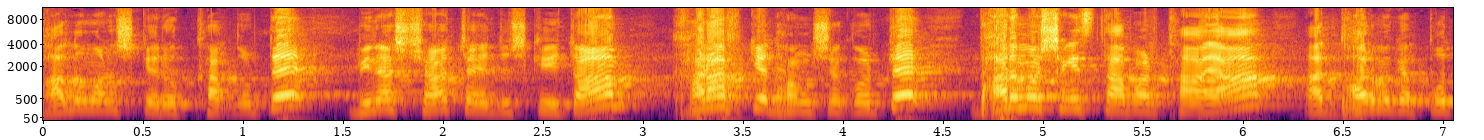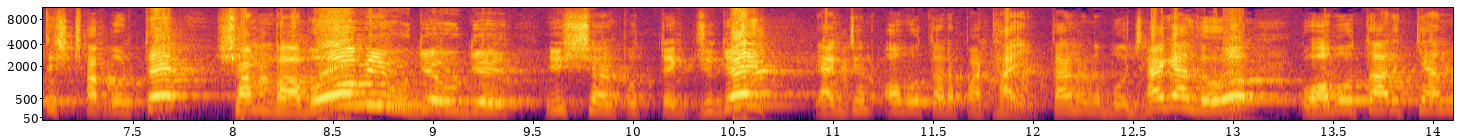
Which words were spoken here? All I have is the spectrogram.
ভালো মানুষকে রক্ষা করতে বিনাশাচায় দুষ্কৃতাম, খারাপকে ধ্বংস করতে, ধর্ম সংস্থাপন থায়া আর ধর্মকে প্রতিষ্ঠা করতে সম্ভাবমি উগে উগে ঈশ্বর প্রত্যেক যুগে একজন অবতার পাঠাই। তার মানে বোঝা গেল অবতার কেন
